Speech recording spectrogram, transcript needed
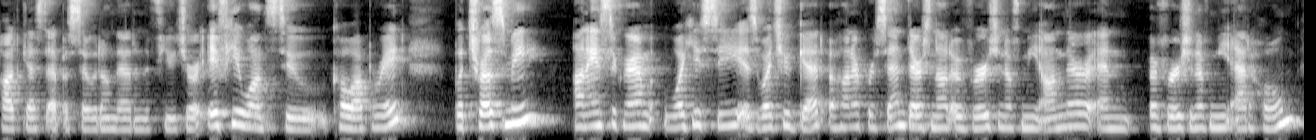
podcast episode on that in the future if he wants to cooperate. But trust me, on Instagram, what you see is what you get 100%. There's not a version of me on there and a version of me at home.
